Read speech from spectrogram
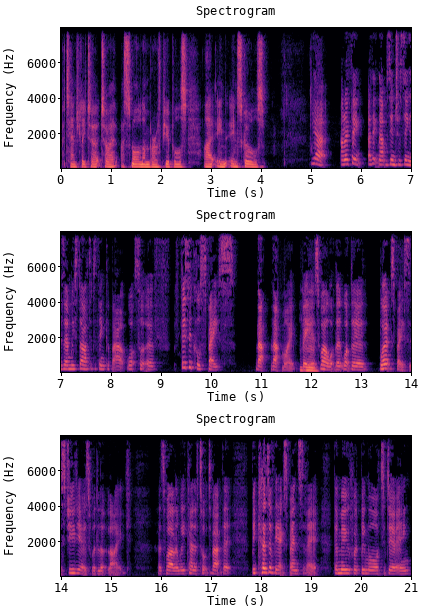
potentially to to a, a small number of pupils uh, in in schools. Yeah, and I think I think that was interesting. As then we started to think about what sort of physical space that that might be mm-hmm. as well. What the what the workspace, the studios would look like as well. And we kind of talked about that because of the expense of it, the move would be more to doing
